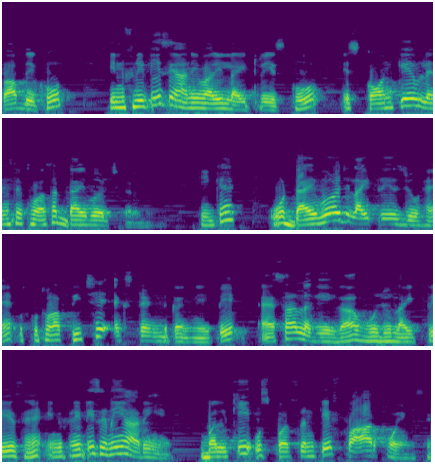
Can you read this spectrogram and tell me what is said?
तो आप देखो इंफिनिटी से आने वाली लाइट रेस को इस कॉनकेव लेंस से थोड़ा सा डाइवर्ज कर दे ठीक है? वो डाइवर्ज लाइट रेस जो है, उसको थोड़ा पीछे एक्सटेंड करने पे ऐसा लगेगा, वो जो लाइट रेस है इन्फिनिटी से नहीं आ रही है, बल्कि उस पर्सन के फार पॉइंट से।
